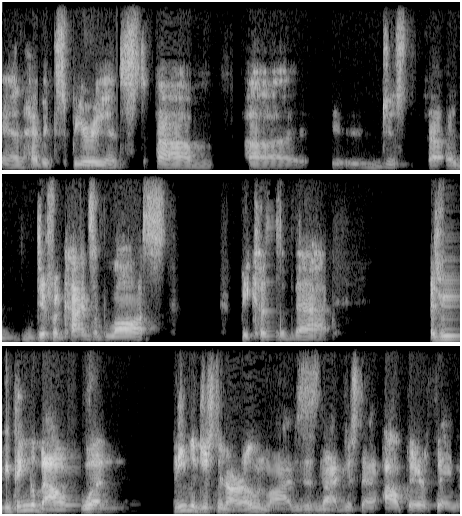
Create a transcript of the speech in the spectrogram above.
and have experienced um, uh, just uh, different kinds of loss because of that. As we think about what, and even just in our own lives, this is not just an out there thing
